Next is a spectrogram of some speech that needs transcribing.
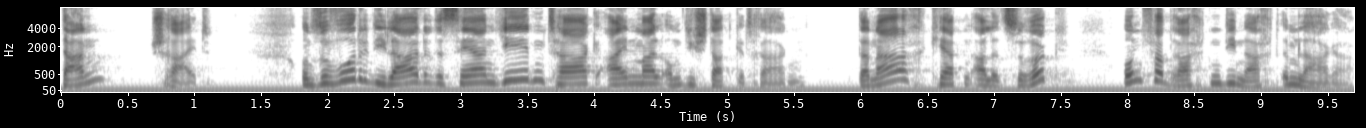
Dann schreit. Und so wurde die Lade des Herrn jeden Tag einmal um die Stadt getragen. Danach kehrten alle zurück und verbrachten die Nacht im Lager.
